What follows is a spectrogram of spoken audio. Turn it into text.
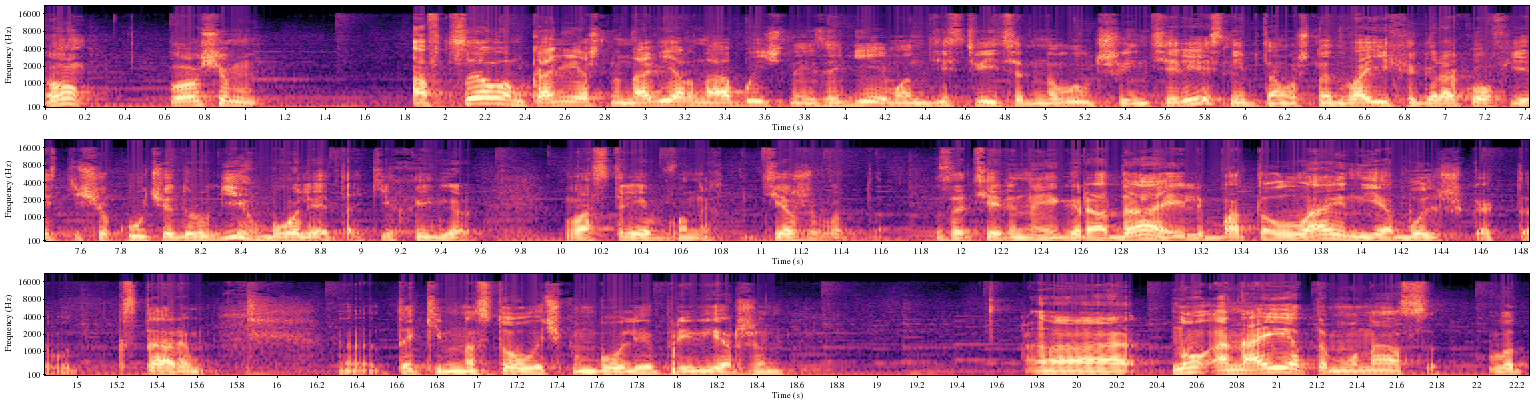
Ну, в общем, а в целом, конечно, наверное, обычный The Game, он действительно лучше и интереснее, потому что на двоих игроков есть еще куча других, более таких игр востребованных. Те же вот «Затерянные города» или Battle Line. Я больше как-то вот к старым э, таким настолочкам более привержен. А, ну, а на этом у нас вот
